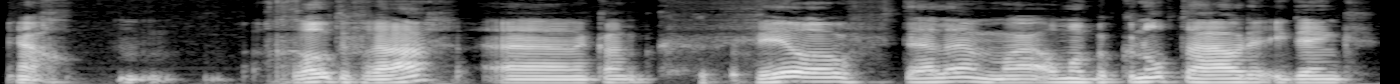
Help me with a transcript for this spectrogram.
Ja, grote vraag. Uh, daar kan ik veel over vertellen. Maar om het beknopt te houden, ik denk.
